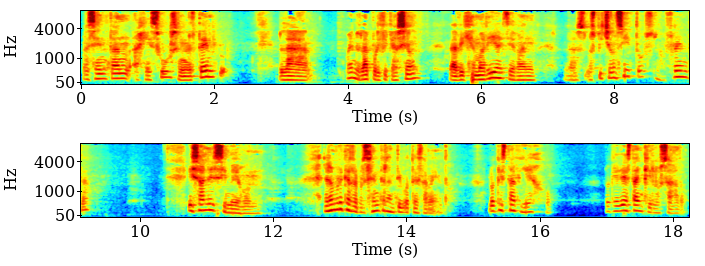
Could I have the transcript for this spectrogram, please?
Presentan a Jesús en el templo. La bueno, la purificación. La Virgen María llevan los pichoncitos, la ofrenda. Y sale Simeón, el hombre que representa el Antiguo Testamento, lo que está viejo, lo que ya está anquilosado.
